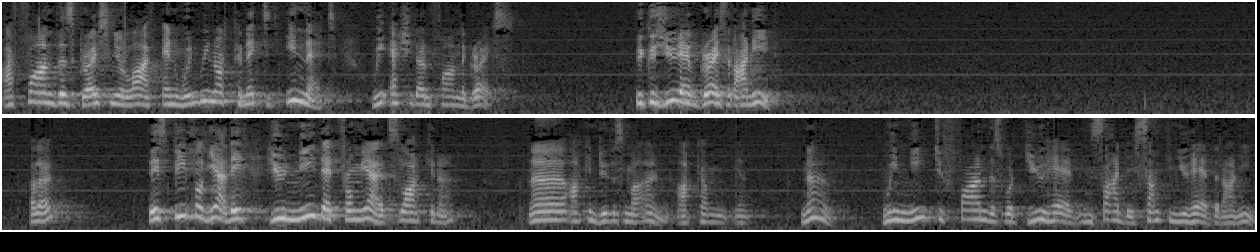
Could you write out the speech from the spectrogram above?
I find this grace in your life. And when we're not connected in that, we actually don't find the grace. Because you have grace that I need. Hello? There's people, yeah, you need that from, yeah, it's like, you know, no, I can do this on my own. I come, you know. No. We need to find this, what you have inside There's something you have that I need.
